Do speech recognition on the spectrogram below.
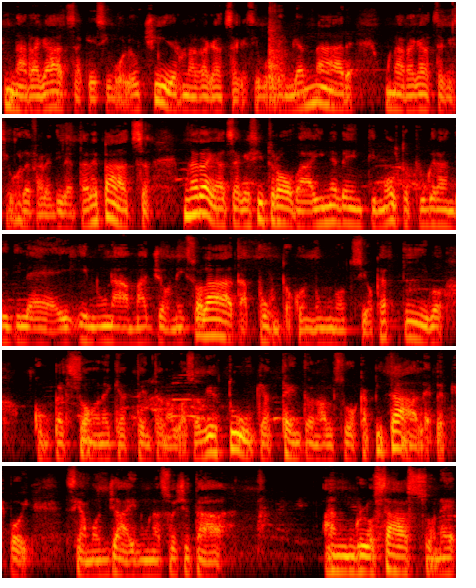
Una ragazza che si vuole uccidere, una ragazza che si vuole ingannare, una ragazza che si vuole fare diventare pazza, una ragazza che si trova in eventi molto più grandi di lei, in una magione isolata, appunto con uno zio cattivo, con persone che attentano alla sua virtù, che attentano al suo capitale, perché poi siamo già in una società anglosassone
